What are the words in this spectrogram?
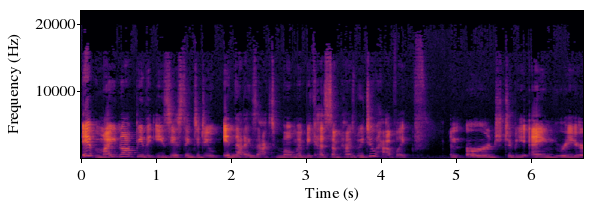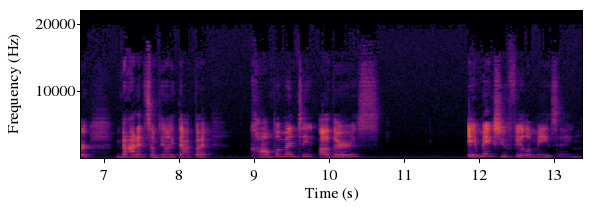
It might not be the easiest thing to do in that exact moment because sometimes we do have like an urge to be angry or mad at something like that. But complimenting others it makes you feel amazing.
